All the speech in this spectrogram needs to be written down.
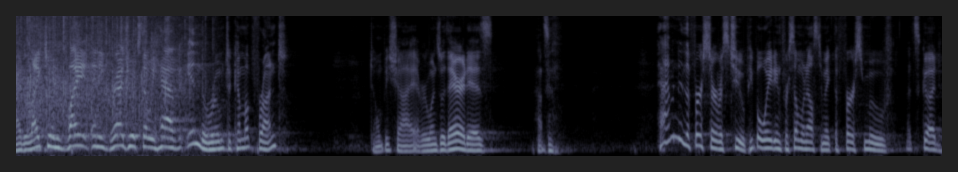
I'd like to invite any graduates that we have in the room to come up front. Don't be shy. Everyone's oh, there. It is. Happened in the first service too. People waiting for someone else to make the first move. That's good.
